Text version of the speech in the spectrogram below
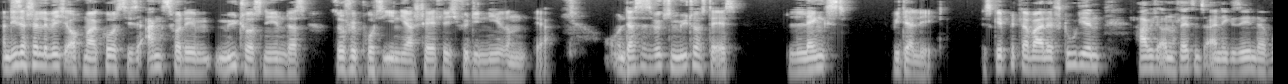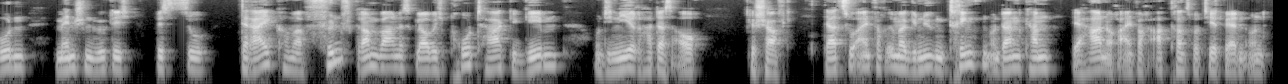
an dieser Stelle will ich auch mal kurz diese Angst vor dem Mythos nehmen, dass so viel Protein ja schädlich für die Nieren wäre. Und das ist wirklich ein Mythos, der ist längst widerlegt. Es gibt mittlerweile Studien, habe ich auch noch letztens eine gesehen, da wurden Menschen wirklich bis zu 3,5 Gramm waren es, glaube ich, pro Tag gegeben und die Niere hat das auch geschafft. Dazu einfach immer genügend trinken und dann kann der Hahn auch einfach abtransportiert werden und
